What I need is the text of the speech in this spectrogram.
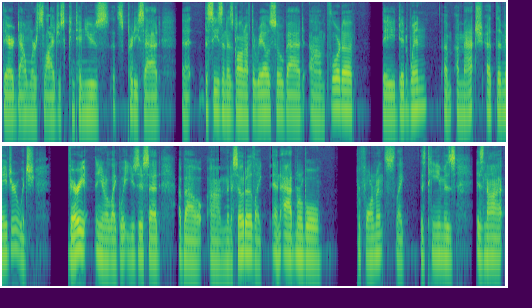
their downward slide just continues. It's pretty sad that the season has gone off the rails so bad. Um, Florida, they did win a, a match at the major, which very, you know, like what you just said about um, Minnesota, like an admirable performance. Like this team is is not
